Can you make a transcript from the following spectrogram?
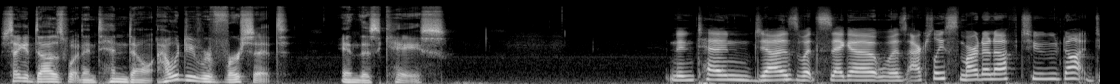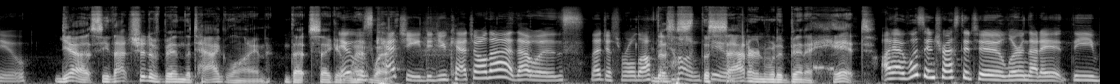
Sega does what Nintendo don't, how would you reverse it in this case? Nintendo does what Sega was actually smart enough to not do. Yeah, see that should have been the tagline that Sega It went was with. catchy. Did you catch all that? That was that just rolled off the, The, tongue the too. Saturn would have been a hit. I, I was interested to learn that it the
